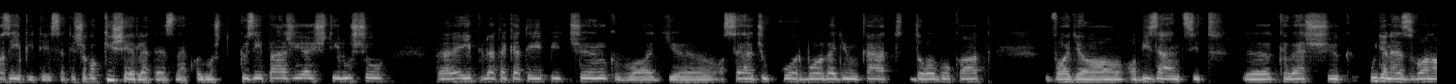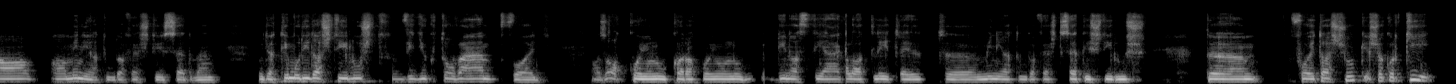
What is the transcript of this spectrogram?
az építészet. És akkor kísérleteznek, hogy most közép-ázsiai stílusú épületeket építsünk, vagy a Seljuk korból vegyünk át dolgokat, vagy a, a bizáncit kövessük. Ugyanez van a, a miniatúra festészetben, hogy a timurida stílust vigyük tovább, vagy az akkolyonlú, karakolyonlú dinasztiák alatt létrejött miniatúra festészeti stílust folytassuk, és akkor ki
